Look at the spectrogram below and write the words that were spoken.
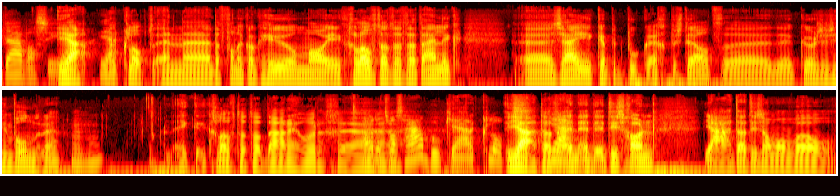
Daar was hij. Ja, ja. dat klopt. En eh, dat vond ik ook heel mooi. Ik geloof dat het uiteindelijk eh, zei, ik heb het boek echt besteld, eh, de cursus in wonderen. Mhm. Ik, ik geloof dat dat daar heel erg... Oh, dat was haar boek, ja, dat klopt. Ja, dat, Ja. en het, het is gewoon... Ja, dat is allemaal wel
